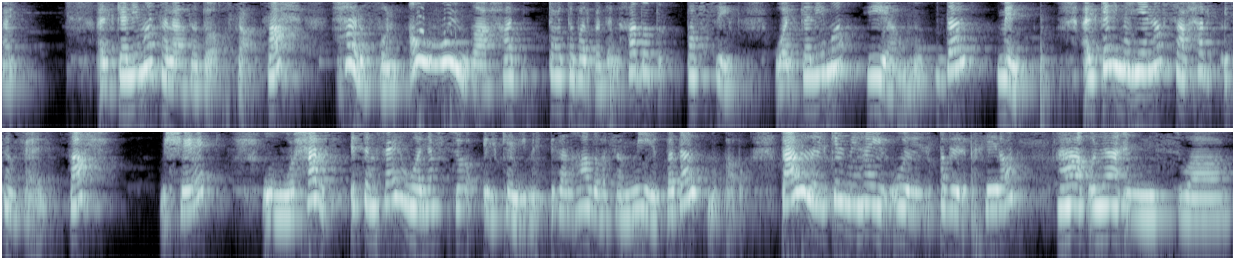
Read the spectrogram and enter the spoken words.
هاي. الكلمة ثلاثة أقسام صح؟ حرف أول واحد تعتبر بدل هذا تفصيل والكلمة هي مبدل من. الكلمة هي نفسها حرف اسم فعل صح؟ مش هيك؟ وحرف اسم فعل هو نفسه الكلمة. إذا هذا بسميه بدل مطابق. تعالوا للكلمة هاي الأولى قبل الأخيرة. هؤلاء النسوة.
